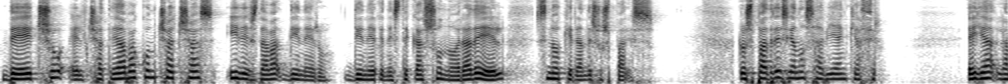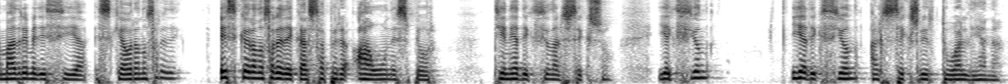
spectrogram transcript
De hecho, él chateaba con chachas y les daba dinero, dinero que en este caso no era de él, sino que eran de sus padres. Los padres ya no sabían qué hacer. Ella, la madre, me decía, es que ahora no sale de, Es que ahora no sale de casa, pero aún es peor. Tiene adicción al sexo y adicción, al sexo virtual, Diana.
